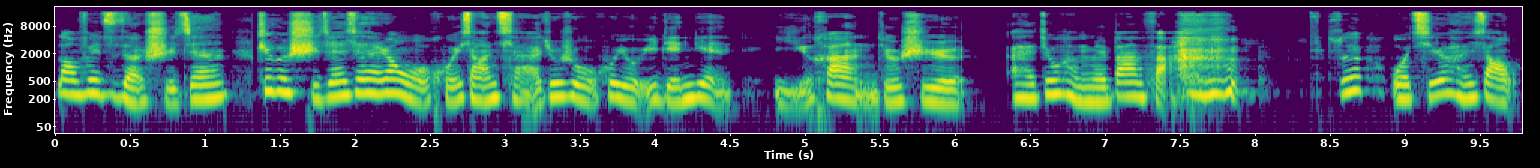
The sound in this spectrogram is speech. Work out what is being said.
浪费自己的时间。这个时间现在让我回想起来，就是我会有一点点遗憾，就是哎，就很没办法。所以我其实很想。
